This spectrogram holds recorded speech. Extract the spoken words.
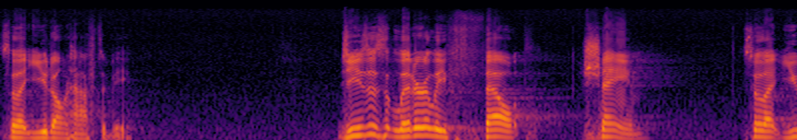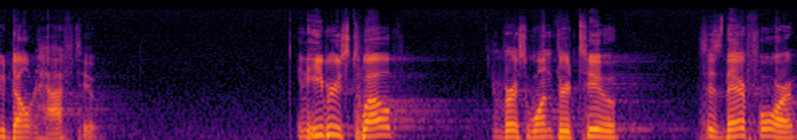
so that you don't have to be. Jesus literally felt shame so that you don't have to. In Hebrews 12, verse 1 through 2, says, Therefore,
